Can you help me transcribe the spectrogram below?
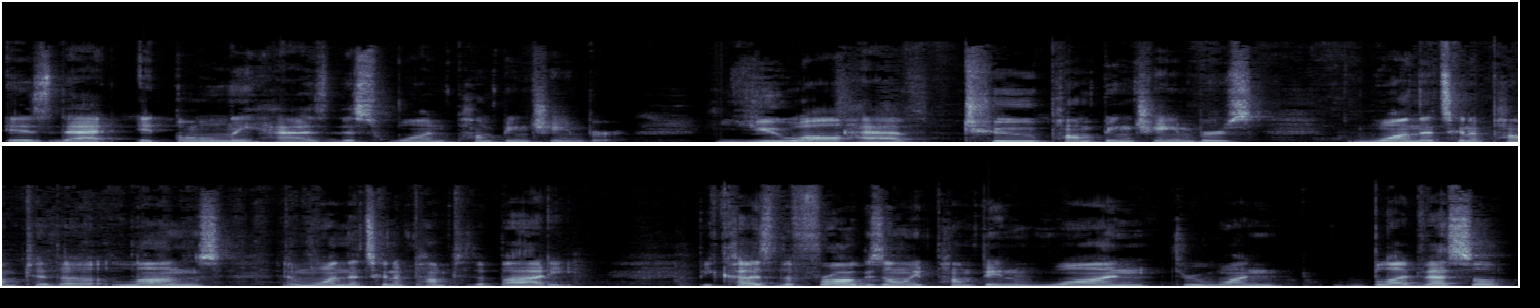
is that it only has this one pumping chamber. You all have two pumping chambers, one that's going to pump to the lungs and one that's going to pump to the body because the frog is only pumping one through one blood vessel,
